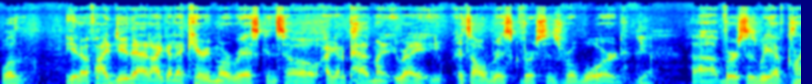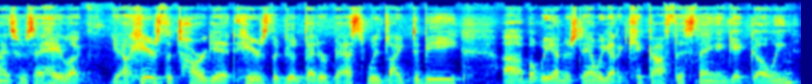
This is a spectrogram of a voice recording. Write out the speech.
Well, you know, if I do that, I got to carry more risk, and so I got to pad my right. It's all risk versus reward. Yeah. Uh, versus we have clients who say, "Hey, look, you know, here's the target, here's the good, better, best we'd like to be, uh, but we understand we got to kick off this thing and get going."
